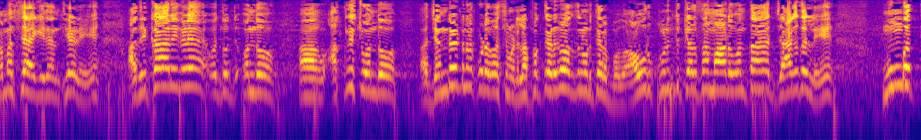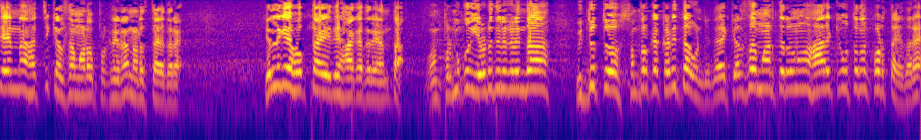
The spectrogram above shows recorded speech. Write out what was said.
ಸಮಸ್ಯೆ ಆಗಿದೆ ಅಂತ ಹೇಳಿ ಅಧಿಕಾರಿಗಳೇ ಒಂದು ಒಂದು ಅಟ್ಲೀಸ್ಟ್ ಒಂದು ಜನರೇಟರ್ ಕೂಡ ವ್ಯವಸ್ಥೆ ಮಾಡಿಲ್ಲ. ಫಕ್ತ ಅದನ್ನ ನೋಡ್ತಾ ಇರಬಹುದು ಅವರು ಕುಳಿತು ಕೆಲಸ ಮಾಡುವಂತಹ ಜಾಗದಲ್ಲಿ ಮುಂಬತ್ತೆಯನ್ನ ಹಚ್ಚಿ ಕೆಲಸ ಮಾಡೋ ಪ್ರಕ್ರಿಯೆ ನಡೆಸ್ತಾ ಇದ್ದಾರೆ. ಎಲ್ಲಿಗೆ ಹೋಗ್ತಾ ಇದೆ ಹಾಗಾದರೆ ಅಂತ. ಒಂದು ಪ್ರಮುಖ ಎರಡು ದಿನಗಳಿಂದ ವಿದ್ಯುತ್ ಸಂಪರ್ಕ ಕಡಿತಗೊಂಡಿದೆ ಕೆಲಸ ಮಾಡ್ತಿರೋನು ಹಾರಕ್ಕೆ ಉತ್ತರ ಕೊಡ್ತಾ ಇದ್ದಾರೆ.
